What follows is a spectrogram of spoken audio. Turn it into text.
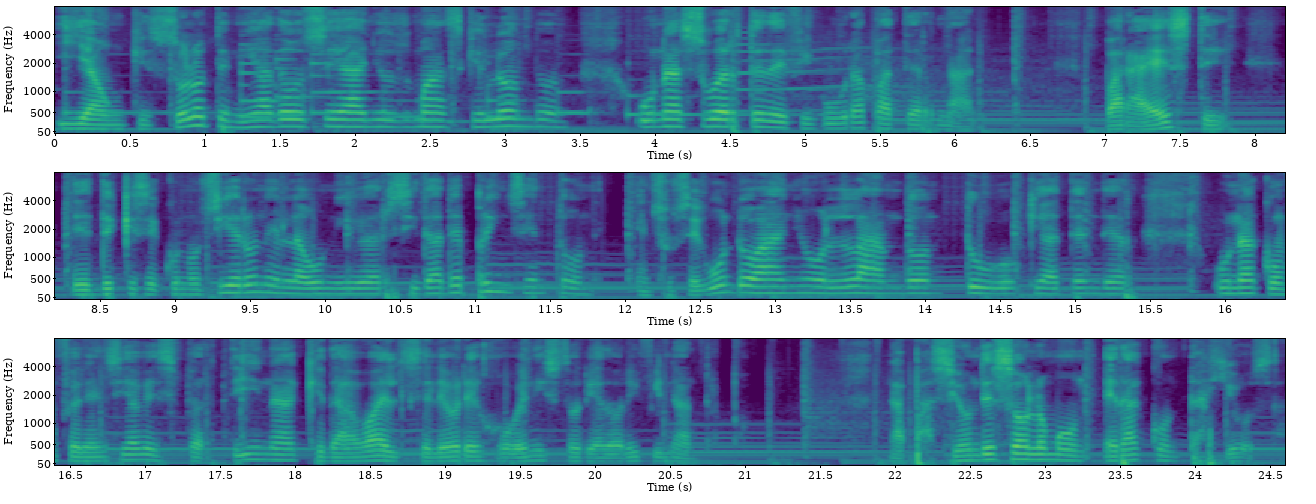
y aunque solo tenía 12 años más que London, una suerte de figura paternal. Para este, desde que se conocieron en la Universidad de Princeton, en su segundo año, Landon tuvo que atender una conferencia vespertina que daba el célebre joven historiador y filántropo. La pasión de Solomon era contagiosa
